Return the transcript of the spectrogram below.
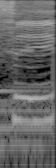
see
